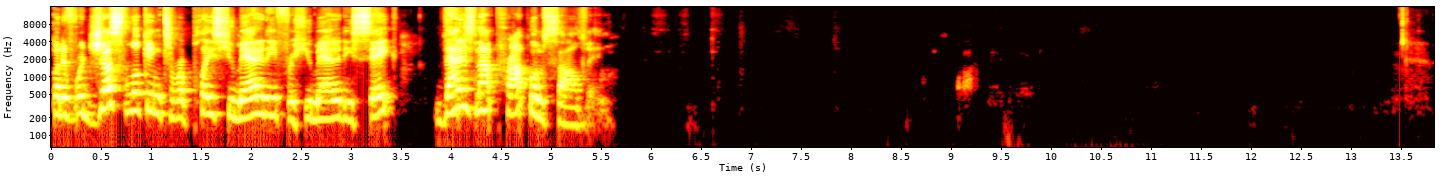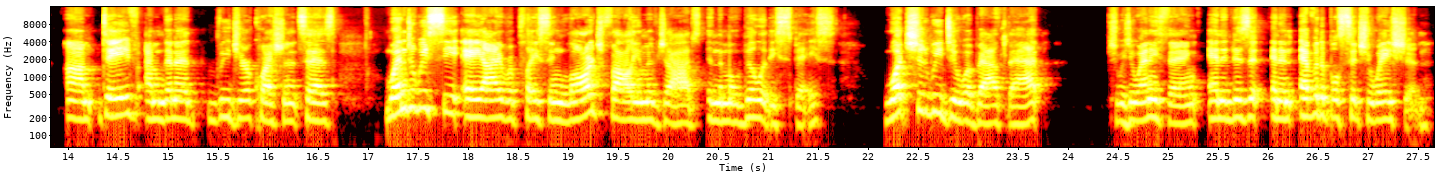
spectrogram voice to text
But if we're just looking to replace humanity for humanity's sake, that is not problem solving. Um, Dave, I'm going to read your question. It says, when do we see AI replacing large volume of jobs in the mobility space? What should we do about that? Should we do anything? And it is an inevitable situation.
